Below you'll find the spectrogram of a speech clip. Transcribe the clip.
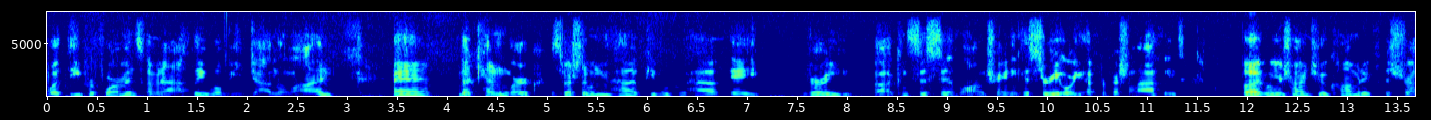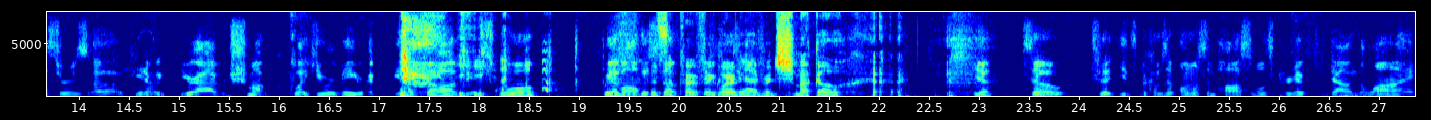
what the performance of an athlete will be down the line. And that can work, especially when you have people who have a very uh, consistent long training history or you have professional athletes. But when you're trying to accommodate for the stressors of, you know, your average schmuck like you or me, right? we have jobs, we have school, we have all this That's stuff. the perfect word, becomes average schmucko. yeah. So to it becomes almost impossible to predict down the line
